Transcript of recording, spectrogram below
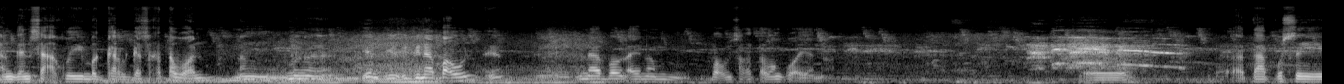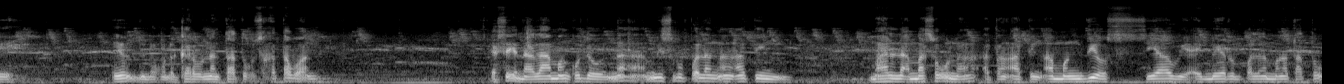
hanggang sa ako'y magkarga sa katawan ng mga, yan, yung ibinabaon, ayan, binabaon ay ng baon sa katawan ko, ayan, at tapos eh, ayun, doon ako nagkaroon ng tato sa katawan. Kasi nalaman ko doon na mismo pa lang ang ating mahal na Amazona at ang ating amang Diyos, si Yahweh, ay meron pa lang mga tato.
